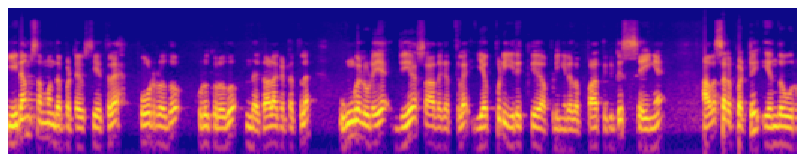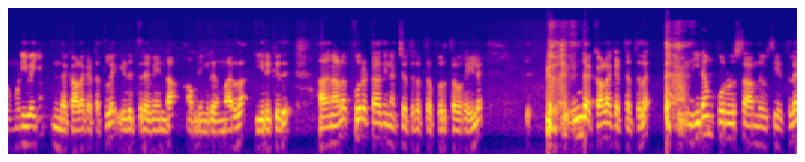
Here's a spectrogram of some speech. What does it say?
இடம் சம்பந்தப்பட்ட விஷயத்தில் போடுறதோ கொடுக்குறதோ இந்த காலகட்டத்தில் உங்களுடைய ஜிய சாதகத்தில் எப்படி இருக்குது அப்படிங்கிறத பார்த்துக்கிட்டு செய்யுங்க அவசரப்பட்டு எந்த ஒரு முடிவையும் இந்த காலகட்டத்தில் எடுத்துட வேண்டாம் அப்படிங்கிறது மாதிரி தான் இருக்குது. அதனால் பூரட்டாதி நட்சத்திரத்தை பொறுத்த வகையில் இந்த காலகட்டத்தில் இடம் பொருள் சார்ந்த விஷயத்தில்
